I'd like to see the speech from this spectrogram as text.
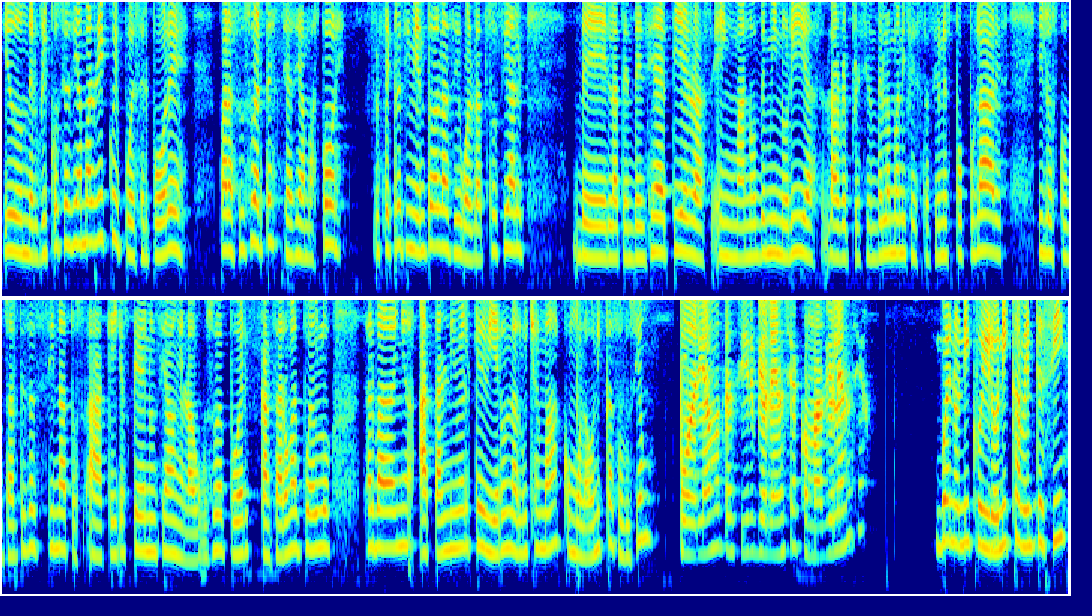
y donde el rico se hacía más rico y pues el pobre, para su suerte, se hacía más pobre. Este crecimiento de la desigualdad social de la tendencia de tierras en manos de minorías, la represión de las manifestaciones populares y los constantes asesinatos a aquellos que denunciaban el abuso de poder cansaron al pueblo salvadoreño a tal nivel que vieron la lucha armada como la única solución. ¿Podríamos decir violencia con más violencia? Bueno, Nico, irónicamente sí.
